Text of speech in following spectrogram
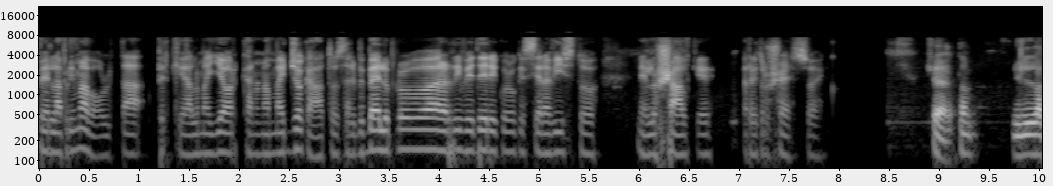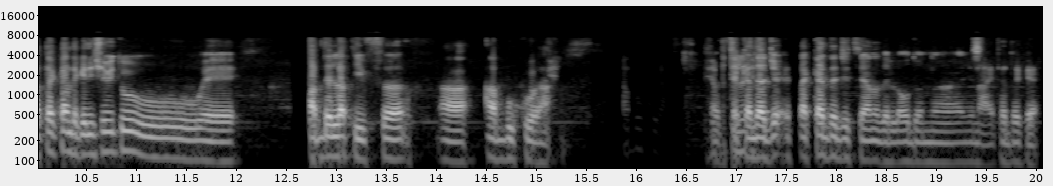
per la prima volta perché al Mallorca non ha mai giocato. Sarebbe bello provare a rivedere quello che si era visto nello Schalke retrocesso. Ecco. Certo, l'attaccante che dicevi tu è Abdellatif a, a Bucura, attaccante, attaccante egiziano dell'Odon United che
